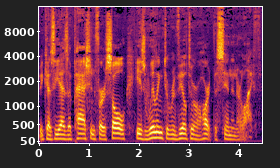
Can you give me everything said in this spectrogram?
because he has a passion for her soul. He is willing to reveal to her heart the sin in her life.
